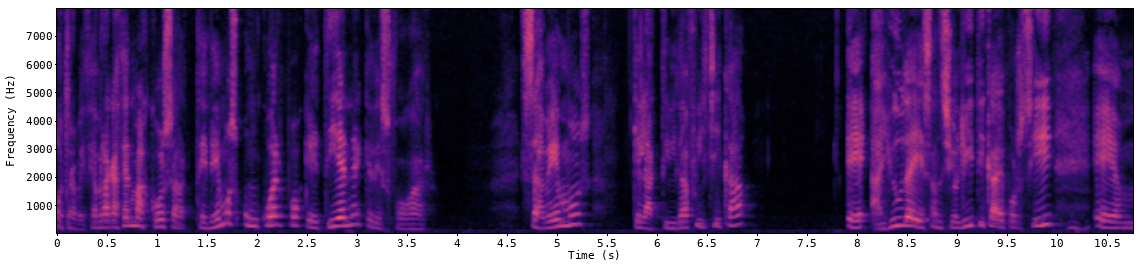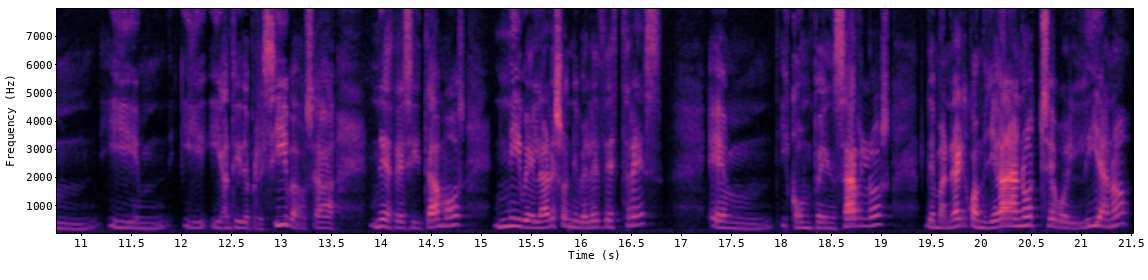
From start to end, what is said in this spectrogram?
Otra vez habrá que hacer más cosas. Tenemos un cuerpo que tiene que desfogar. Sabemos que la actividad física eh, ayuda y es ansiolítica de por sí em, y, antidepresiva. O sea, necesitamos nivelar esos niveles de estrés em, y compensarlos de manera que cuando llega la noche o el día, ¿no?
